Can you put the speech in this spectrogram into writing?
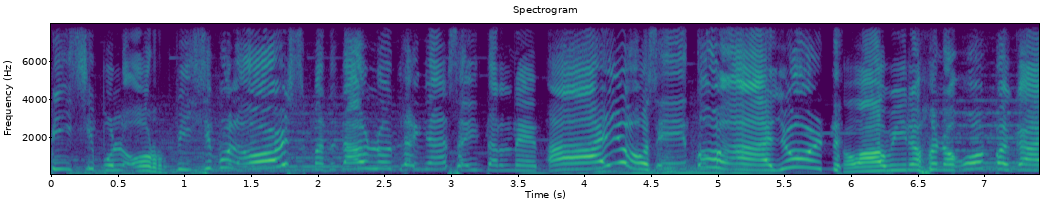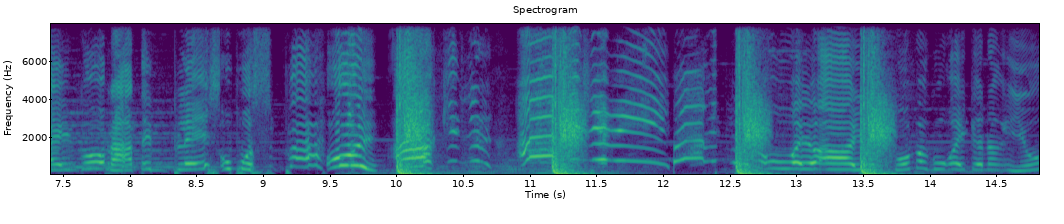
Visible ore. Visible ores. Matadownload lang yan sa internet. Ayos. Ito ang iron. Kawawi naman ako. Ang pagkain ko. Rotten flesh. Ubos pa. Uy! Akin yan! Akin yan eh! Bakit mo nakuha yung iron ko, magukay ka ng iyo.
